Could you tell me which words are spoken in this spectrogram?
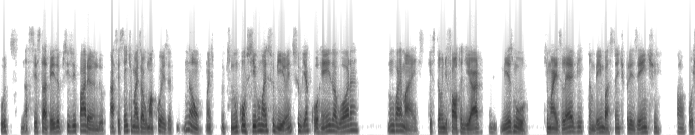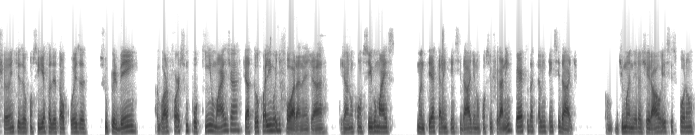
putz, na sexta vez eu preciso ir parando. Ah, você sente mais alguma coisa? Não, mas putz, não consigo mais subir. Antes subia correndo, agora não vai mais. Questão de falta de ar, mesmo que mais leve, também bastante presente. Fala, Poxa, antes eu conseguia fazer tal coisa super bem, agora forço um pouquinho mais, já já tô com a língua de fora, né? Já já não consigo mais manter aquela intensidade, não consigo chegar nem perto daquela intensidade. Então, de maneira geral, esses foram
